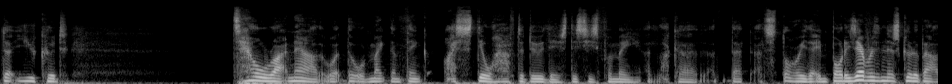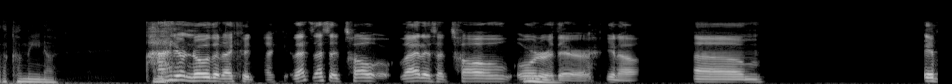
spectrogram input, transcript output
that you could tell right now that would, that would make them think I still have to do this. This is for me. Like a, a, a story that embodies everything that's good about the Camino I don't know that I could like that's that's a tall that is a tall order Mm. there, you know. Um if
